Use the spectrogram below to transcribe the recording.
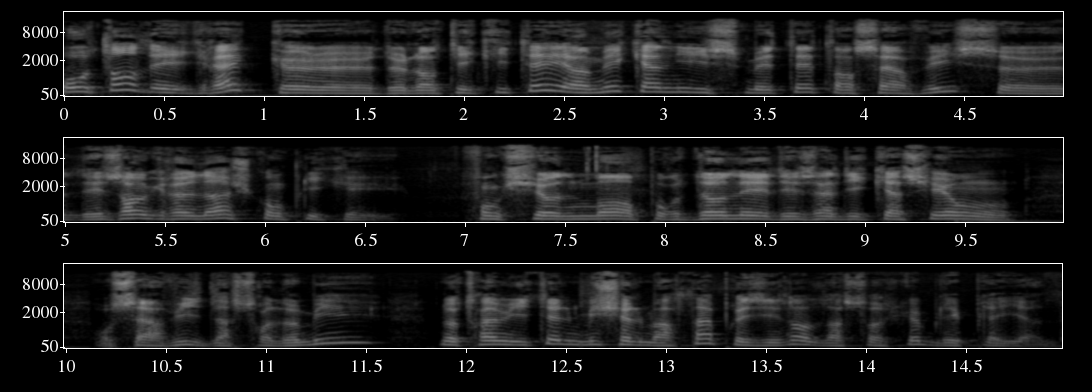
Au temps des Grecs euh, de l'Antiquité, un mécanisme était en service euh, des engrenages compliqués. Fonctionnement pour donner des indications au service de l'astronomie, notre invité Michel Martin, président de l'astroclub Les Pléiades.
